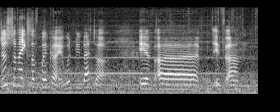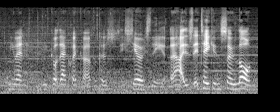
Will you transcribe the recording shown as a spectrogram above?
just to make stuff quicker, it would be better if uh if um we went we got there quicker because seriously uh, it's it taken so long.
